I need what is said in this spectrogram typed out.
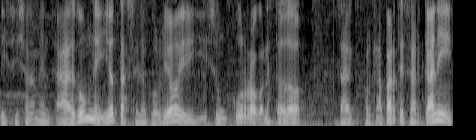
lisa y llanamente. A algún idiota se le ocurrió y hizo un curro con estos dos. Porque aparte Sarkani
